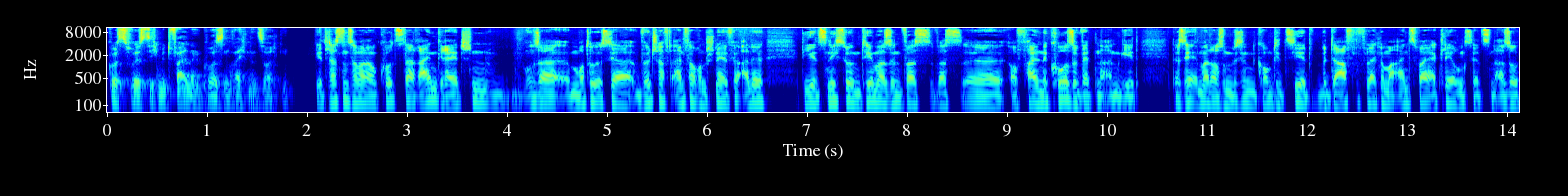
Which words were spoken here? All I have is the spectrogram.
kurzfristig mit fallenden Kursen rechnen sollten. Jetzt lass uns mal kurz da reingrätschen. Unser Motto ist ja Wirtschaft einfach und schnell. Für alle, die jetzt nicht so im Thema sind, was, was äh, auf fallende Kurse wetten angeht. Das ist ja immer noch so ein bisschen kompliziert. Bedarf vielleicht noch mal ein, zwei Erklärungssätzen. Also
